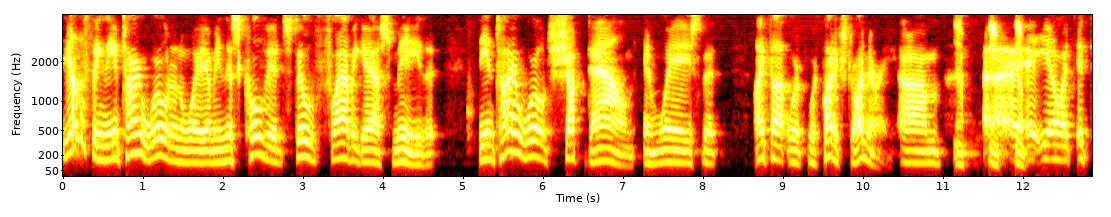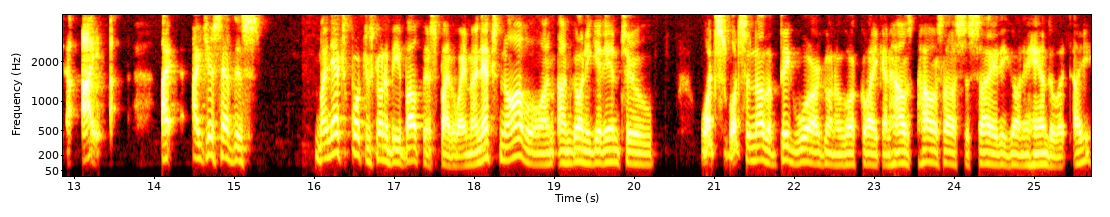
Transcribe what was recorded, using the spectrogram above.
the other thing, the entire world, in a way, I mean, this COVID still flabbergasts me that the entire world shut down in ways that I thought were, were quite extraordinary. Um, yeah, yeah, yeah. I, you know, it, it, I, I, I just have this. My next book is going to be about this, by the way. My next novel, I'm, I'm going to get into what's what's another big war going to look like, and how's how is our society going to handle it. I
